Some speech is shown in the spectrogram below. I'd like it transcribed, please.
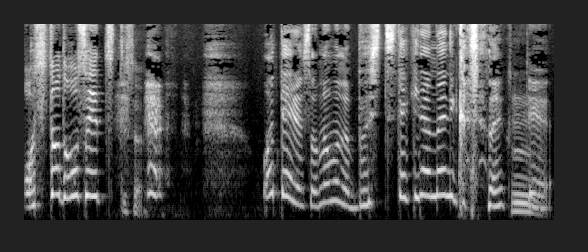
推しと同性っつってさ。ホテルそのもの物質的な何かじゃなくて、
